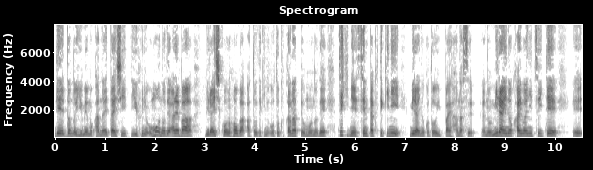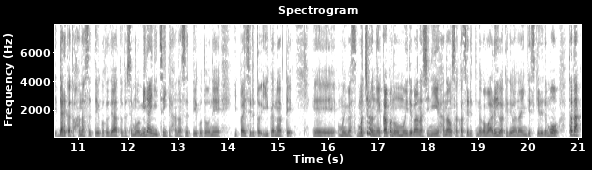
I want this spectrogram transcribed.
でどんどん夢も叶えたいしっていうふうに思うのであれば未来志向の方が圧倒的にお得かなって思うので是非ね選択的に未来のことをいっぱい話す。あの未来の会話についてえー、誰かと話すっていうことであったとしても未来について話すっていうことをねいっぱいするといいかなって、えー、思います。もちろんね過去の思い出話に花を咲かせるっていうのが悪いわけではないんですけれどもただ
